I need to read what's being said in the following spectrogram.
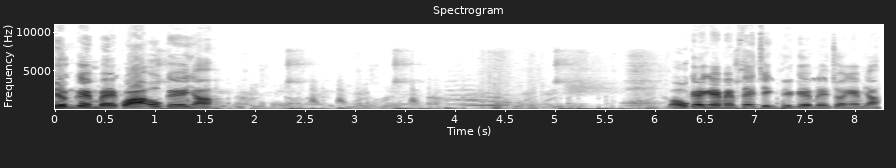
Tiếng game bé quá, ok nhá. Và ok anh em em sẽ chỉnh tiếng game lên cho anh em nhá.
